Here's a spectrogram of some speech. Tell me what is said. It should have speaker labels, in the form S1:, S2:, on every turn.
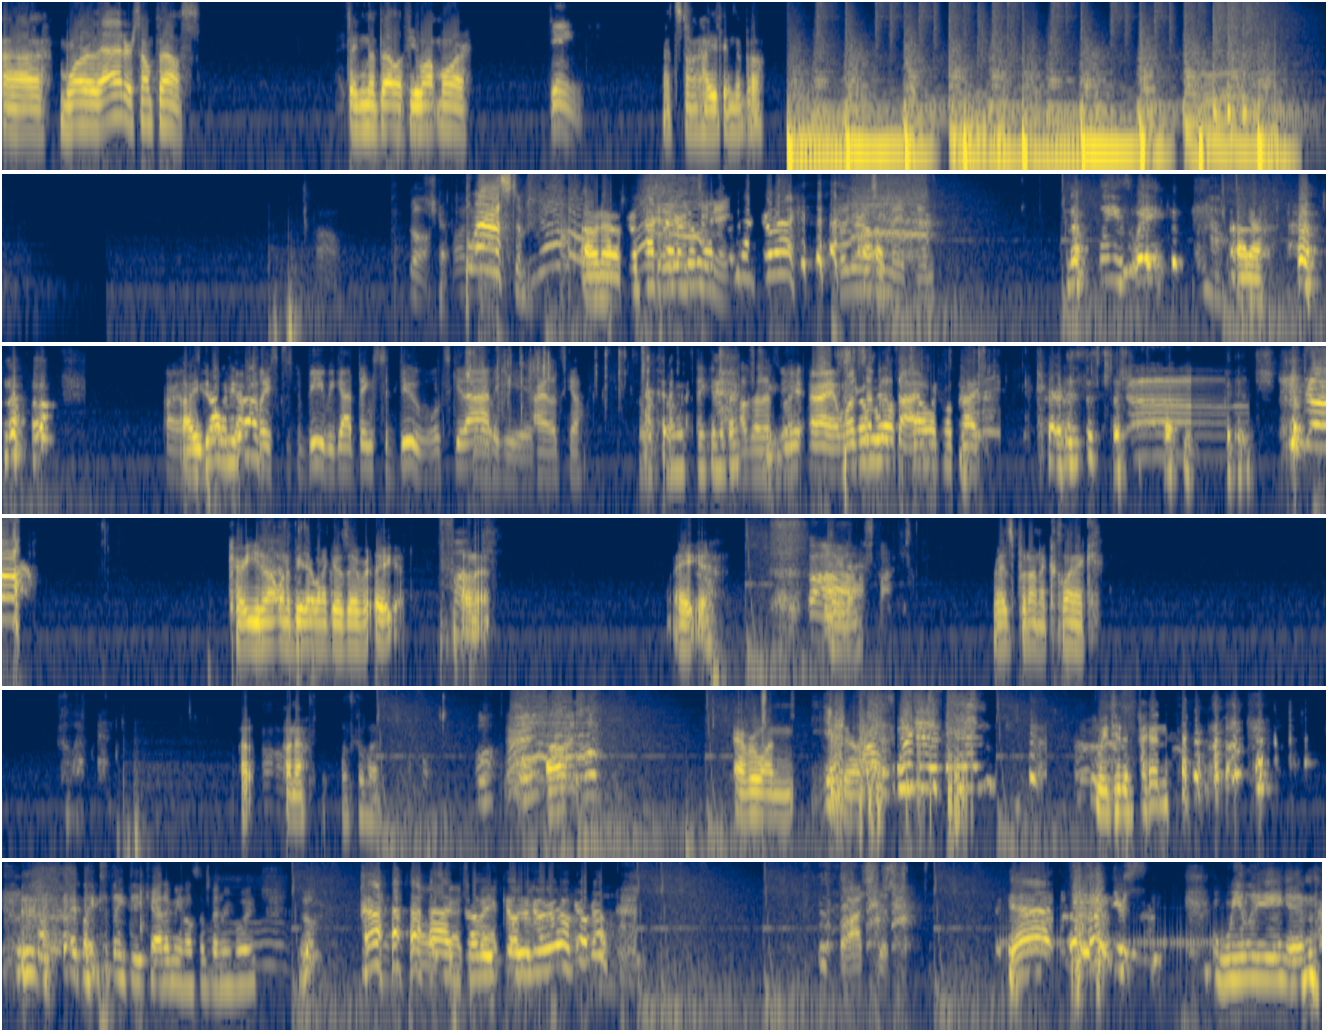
S1: Uh, more of that or something else? Ding the bell if you want more.
S2: Ding.
S1: That's not how you ding the bell.
S3: Oh.
S4: Oh,
S3: Oh, no.
S4: blast him!
S3: No!
S1: Oh no! Go back!
S4: Kill
S1: Go
S4: your
S1: back!
S4: teammate.
S1: Go back! Go back!
S4: Kill your own teammate, man.
S5: No, please wait.
S1: Oh no!
S5: no.
S6: All right,
S1: Oh, you
S6: let's
S1: got
S6: go.
S1: him,
S6: We got
S1: got him.
S6: places to be. We got things to do. Let's get
S4: True.
S6: out of here.
S4: All right, let's go.
S5: So what's wrong with taking
S4: I'll go this way.
S6: All right, one step at a time.
S1: Oh, okay.
S5: Curtis is such a
S4: Oh.
S5: bitch.
S4: No!
S1: Kurt, you don't want to be there when it goes over. There you go.
S4: Fuck.
S1: Oh no! There you go.
S6: Oh,
S1: Yeah.
S6: fuck.
S1: Red's put on a clinic.
S5: Go left, man.
S3: Uh-oh.
S1: Oh no!
S5: Let's go left.
S3: Oh,
S1: Oh. Everyone,
S5: Yeah,
S1: Sure.
S5: We did it, man!
S1: we did a pin.
S5: I'd like to thank the Academy and also Benry Boy. Oop.
S6: got
S1: Dummy,
S6: back,
S1: go, go, go, go, go, go!
S6: Watched it.
S1: Yeah!
S5: You're wheeling in.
